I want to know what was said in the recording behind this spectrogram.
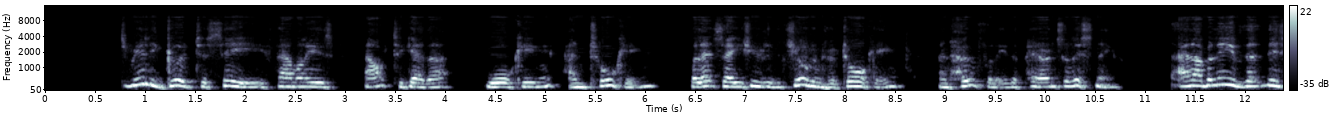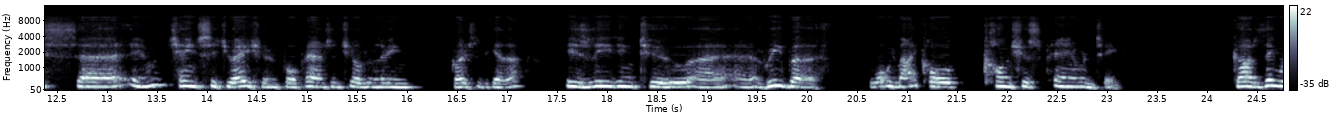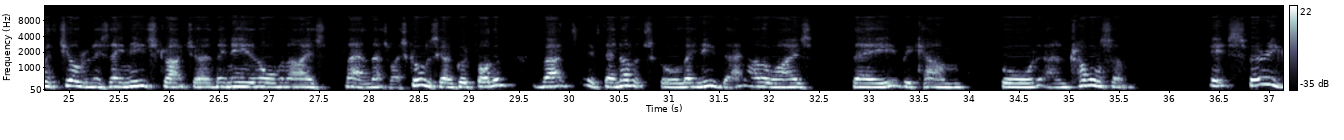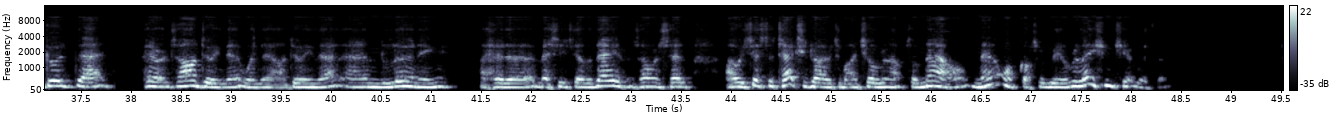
It's really good to see families out together, walking and talking. But let's say it's usually the children who are talking and hopefully the parents are listening. And I believe that this uh, changed situation for parents and children living closer together is leading to uh, a rebirth, what we might call conscious parenting. Because the thing with children is they need structure, they need an organized plan. That's why school is so good for them. But if they're not at school, they need that. Otherwise, they become bored and troublesome. It's very good that parents are doing that when they are doing that and learning. I had a message the other day from someone said, I was just a taxi driver to my children up till now. Now I've got a real relationship with them.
